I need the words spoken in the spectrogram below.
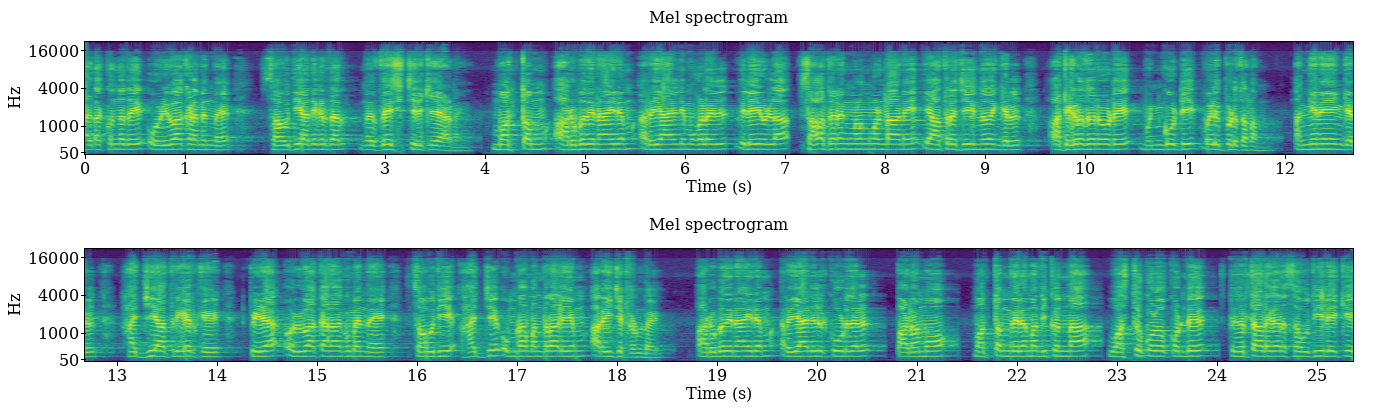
അടക്കുന്നത് ഒഴിവാക്കണമെന്ന് സൗദി അധികൃതർ നിർദ്ദേശിച്ചിരിക്കുകയാണ്. മൊത്തം അറുപതിനായിരം റിയാലിന് മുകളിൽ വിലയുള്ള സാധനങ്ങളും കൊണ്ടാണ് യാത്ര ചെയ്യുന്നതെങ്കിൽ അധികൃതരോട് മുൻകൂട്ടി വെളിപ്പെടുത്തണം. അങ്ങനെയെങ്കിൽ ഹജ്ജ് യാത്രികർക്ക് പിഴ ഒഴിവാക്കാനാകുമെന്ന് സൗദി ഹജ്ജ് ഉംറ മന്ത്രാലയം അറിയിച്ചിട്ടുണ്ട്. അറുപതിനായിരം റിയാലിൽ കൂടുതൽ പണമോ മൊത്തം വിലമതിക്കുന്ന വസ്തുക്കളോ കൊണ്ട് തീർത്ഥാടകർ സൗദിയിലേക്ക്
